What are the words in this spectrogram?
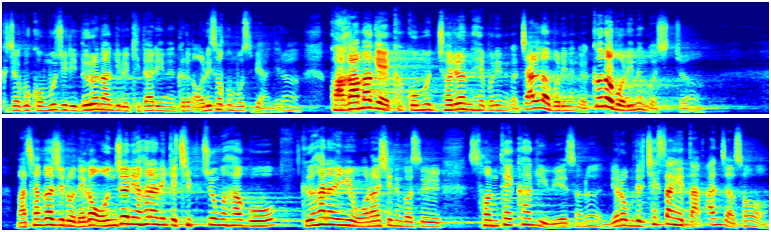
그저 그 고무줄이 늘어나기를 기다리는 그런 어리석은 모습이 아니라 과감하게 그 고무 절연해 버리는 것, 잘라 버리는 거예요. 끊어 버리는 것이죠. 마찬가지로 내가 온전히 하나님께 집중하고 그 하나님이 원하시는 것을 선택하기 위해서는 여러분들이 책상에 딱 앉아서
